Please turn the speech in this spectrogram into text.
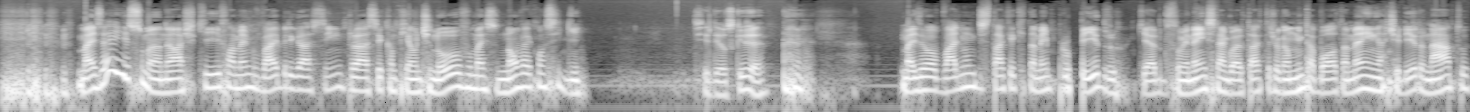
mas é isso, mano. Eu acho que o Flamengo vai brigar sim pra ser campeão de novo, mas não vai conseguir. Se Deus quiser. Mas eu vale um destaque aqui também pro Pedro, que era do Fluminense, né? Agora tá, tá jogando muita bola também, artilheiro, nato.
